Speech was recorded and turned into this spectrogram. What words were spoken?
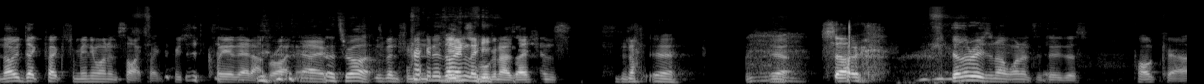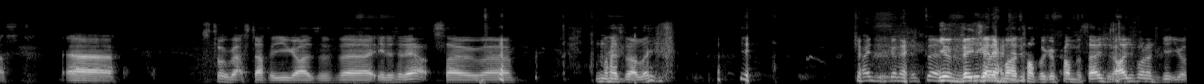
No dick pics from anyone in cycling. We should clear that up right now. no, That's right. It's been from Cricketers only organisations. yeah. Yeah. So the other reason I wanted to do this podcast, uh, let's talk about stuff that you guys have uh, edited out. So uh, might as well leave. Yeah. James is gonna have to. You've vetoed my to... topic of conversation. I just wanted to get your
